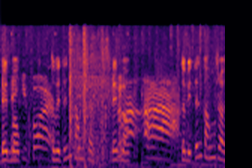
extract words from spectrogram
Đội một, tôi bị tấn công rồi. Đội một, tôi bị tấn công rồi.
